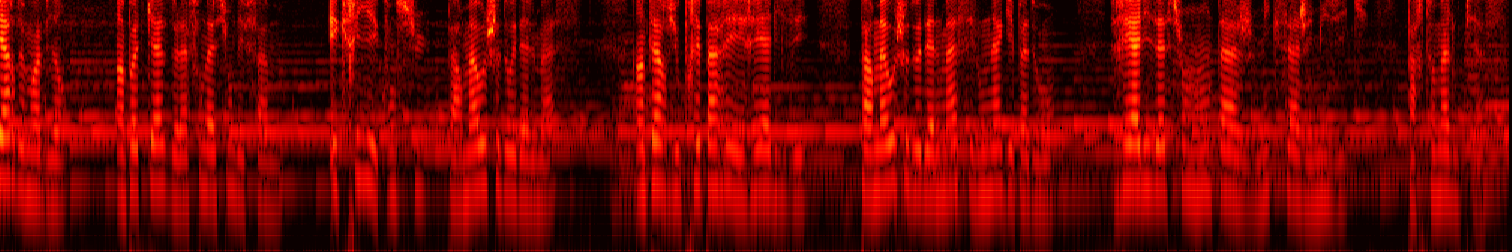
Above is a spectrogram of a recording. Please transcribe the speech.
Regarde-moi bien, un podcast de la Fondation des femmes, écrit et conçu par Mao Chodo Delmas, interview préparée et réalisée par Mao Chodo Delmas et Luna Guépadouan, réalisation, montage, mixage et musique par Thomas Loupias.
